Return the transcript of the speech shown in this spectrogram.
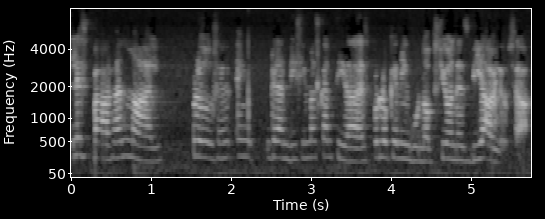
les pagan mal, producen en grandísimas cantidades, por lo que ninguna opción es viable. O sea,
